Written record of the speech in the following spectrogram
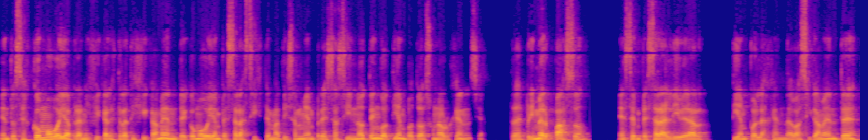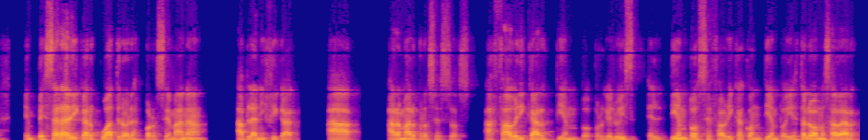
Entonces, ¿cómo voy a planificar estratégicamente? ¿Cómo voy a empezar a sistematizar mi empresa si no tengo tiempo? Todo es una urgencia. Entonces, el primer paso es empezar a liberar tiempo en la agenda. Básicamente, empezar a dedicar cuatro horas por semana a planificar, a armar procesos, a fabricar tiempo, porque Luis, el tiempo se fabrica con tiempo. Y esto lo vamos a ver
